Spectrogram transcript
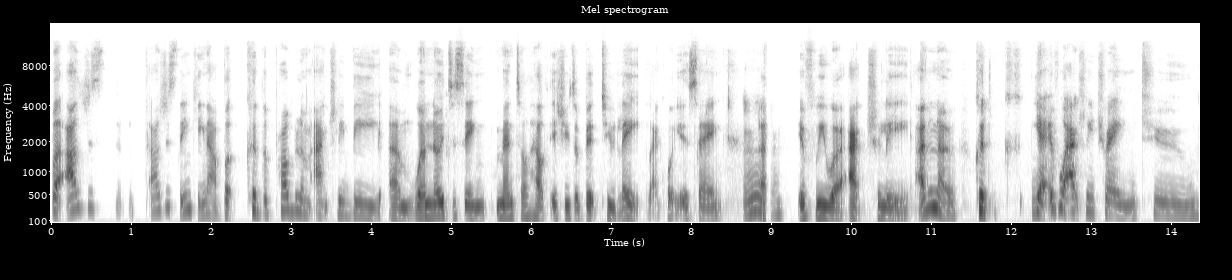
but I was just, I was just thinking now. But could the problem actually be um, we're noticing mental health issues a bit too late, like what you're saying? Mm. If we were actually, I don't know, could yeah, if we're actually trained to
